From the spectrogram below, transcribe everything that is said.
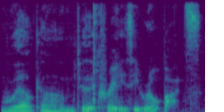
Welcome to the crazy robots.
